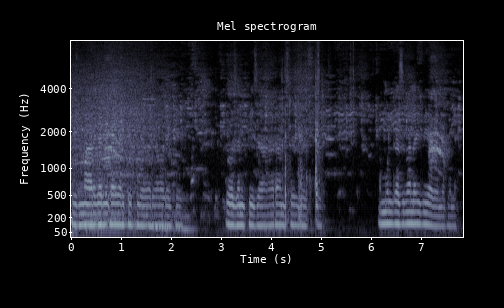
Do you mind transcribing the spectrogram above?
फिर मार्गरीटा करके फ्लेवर है और एक फ्रोज़न पिज़्ज़ा आराम से जैसे अमूल रसमलाई भी अवेलेबल है।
